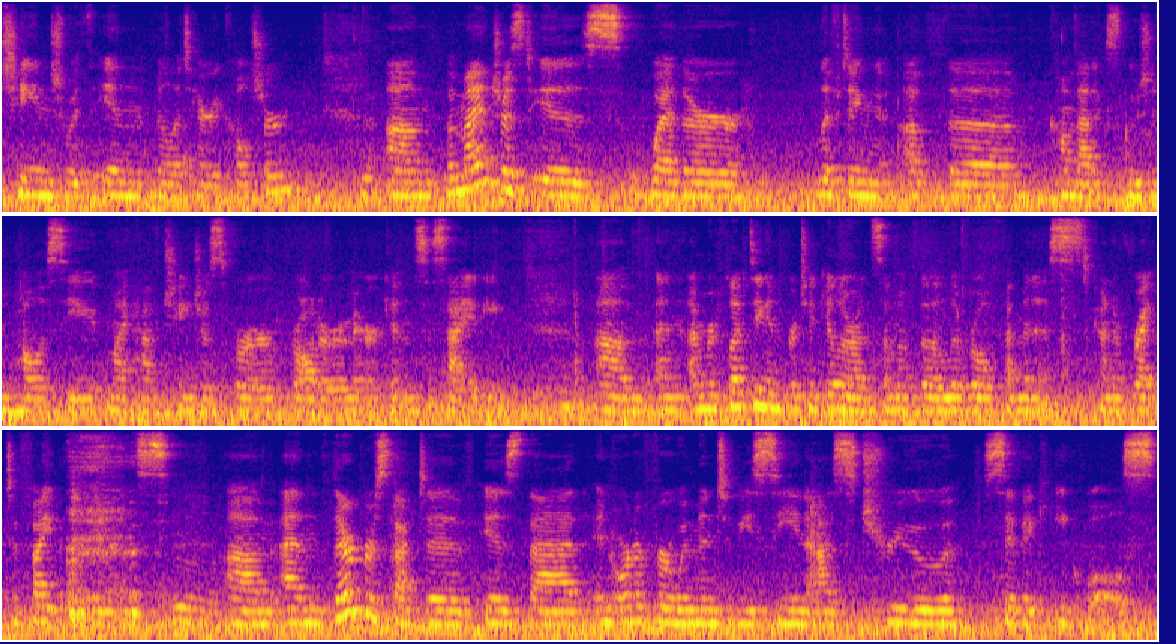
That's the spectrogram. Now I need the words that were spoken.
change within military culture. Um, but my interest is whether lifting of the combat exclusion policy might have changes for broader American society. Um, and I'm reflecting in particular on some of the liberal feminist kind of right to fight arguments. Um, and their perspective is that in order for women to be seen as true civic equals,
